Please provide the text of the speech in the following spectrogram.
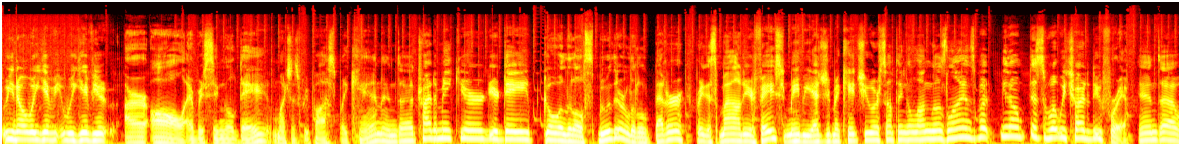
you know, we give you we give you our all every single day, much as we possibly can, and uh, try to make your your day go a little smoother, a little better, bring a smile to your face, or maybe educate you or something along those lines. But you know, this is what we try to do for you. And uh,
